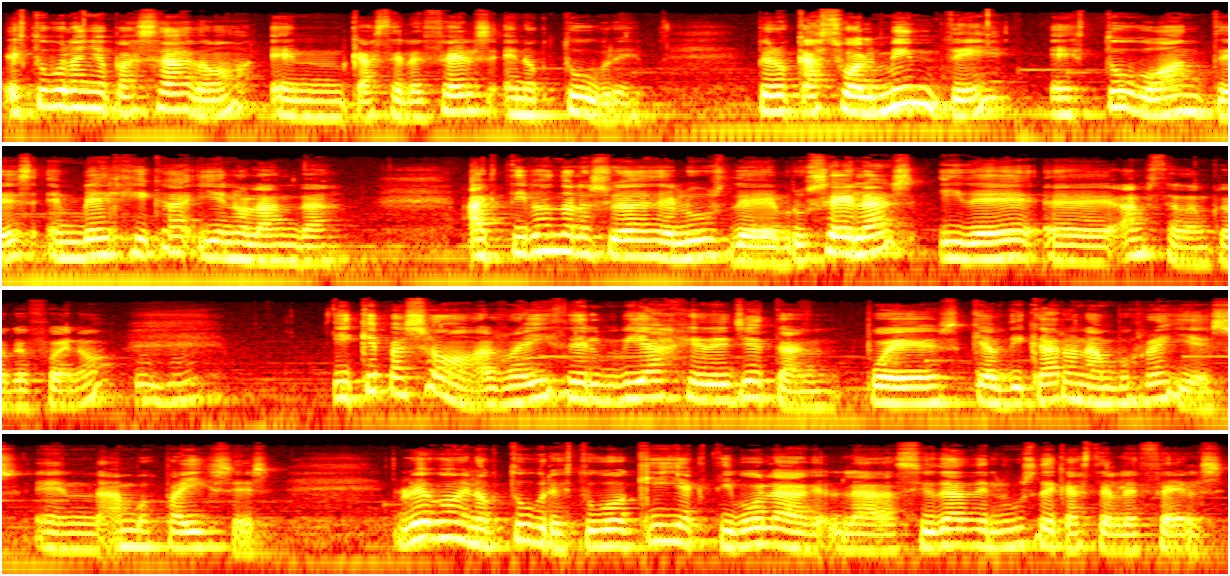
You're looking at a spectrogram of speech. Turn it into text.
Estuvo el año pasado en Castelldefels en octubre, pero casualmente estuvo antes en Bélgica y en Holanda, activando las ciudades de luz de Bruselas y de eh, Ámsterdam, creo que fue, ¿no? ¿Y qué pasó a raíz del viaje de Yetan? Pues que abdicaron ambos reyes en ambos países. Luego, en octubre, estuvo aquí y activó la, la ciudad de luz de Castelldefels.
